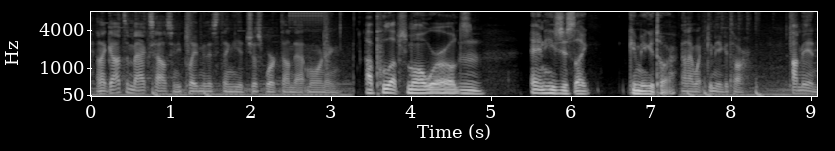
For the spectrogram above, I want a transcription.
And I got to Mac's house, and he played me this thing he had just worked on that morning. I pull up Small Worlds, and he's just like, give me a guitar. And I went, give me a guitar. I'm in.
